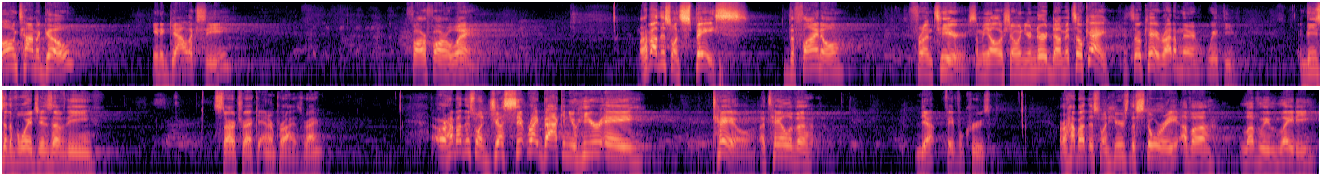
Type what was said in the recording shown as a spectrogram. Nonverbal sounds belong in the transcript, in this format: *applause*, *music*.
long time ago, in a galaxy far, far away. Or how about this one? Space, the final frontier. Some of y'all are showing your nerddom. It's okay. It's okay, right? I'm there with you. These are the voyages of the Star Trek Enterprise, right? Or how about this one? Just sit right back and you'll hear a tale, a tale of a, yeah, faithful cruise. Or how about this one? Here's the story of a lovely lady.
